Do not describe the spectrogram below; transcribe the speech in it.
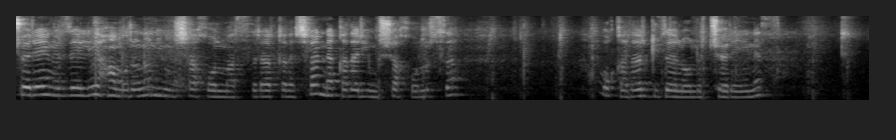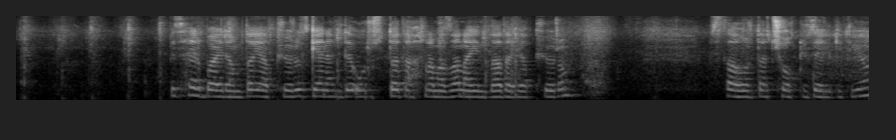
Çöreğin özelliği hamurunun yumuşak olmasıdır arkadaşlar. Ne kadar yumuşak olursa o kadar güzel olur çöreğiniz. Biz her bayramda yapıyoruz. Genelde oruçta da Ramazan ayında da yapıyorum. Sahurda çok güzel gidiyor.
